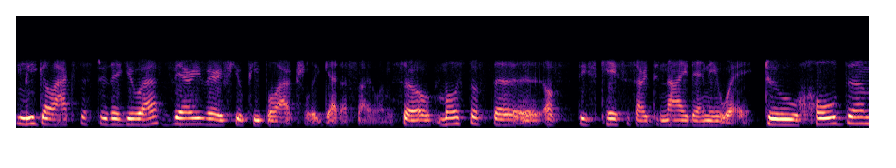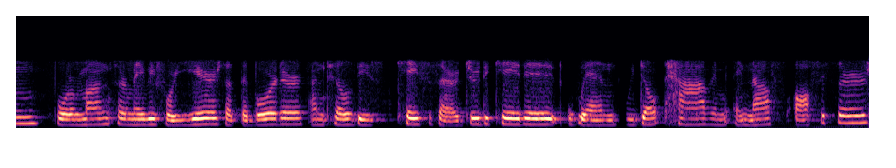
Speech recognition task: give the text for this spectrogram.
legal access to the U.S. Very, very few people actually get asylum. So most of the of these cases are denied anyway. To hold them for months or maybe for years at the border until these cases are adjudicated when we don't have enough officers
